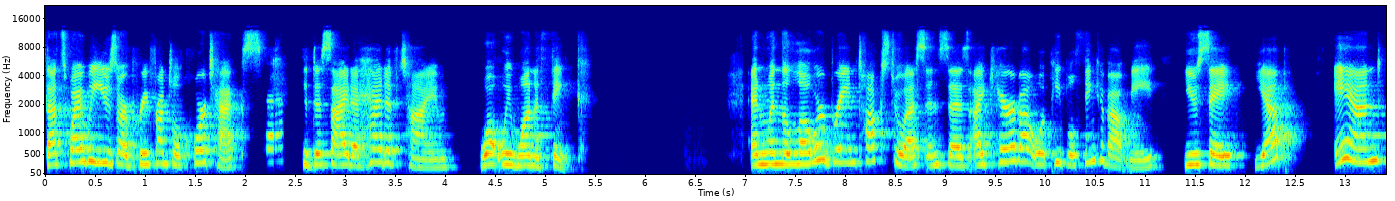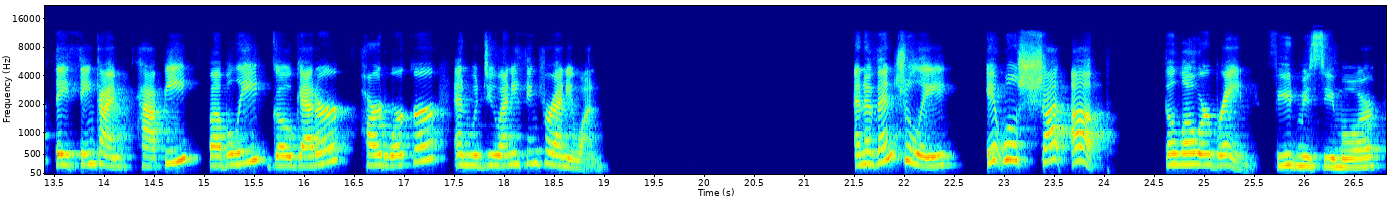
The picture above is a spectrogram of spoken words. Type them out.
That's why we use our prefrontal cortex to decide ahead of time what we want to think. And when the lower brain talks to us and says, I care about what people think about me, you say, Yep. And they think I'm happy, bubbly, go getter, hard worker, and would do anything for anyone. And eventually, it will shut up the lower brain. Feed me, Seymour.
